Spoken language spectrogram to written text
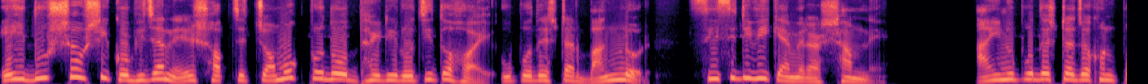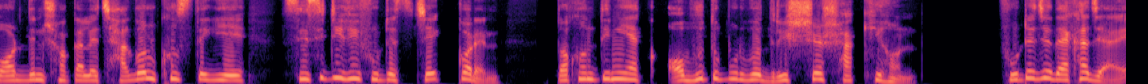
এই দুঃসাহসিক অভিযানের সবচেয়ে চমকপ্রদ অধ্যায়টি রচিত হয় উপদেষ্টার বাংলোর সিসিটিভি ক্যামেরার সামনে। আইন উপদেষ্টা যখন পরদিন সকালে ছাগল খুঁজতে গিয়ে সিসিটিভি ফুটেজ চেক করেন, তখন তিনি এক অভূতপূর্ব দৃশ্যের সাক্ষী হন। ফুটেজে দেখা যায়,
